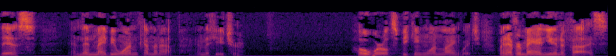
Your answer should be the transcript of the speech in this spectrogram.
this, and then maybe one coming up in the future. Whole world speaking one language. Whenever man unifies,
